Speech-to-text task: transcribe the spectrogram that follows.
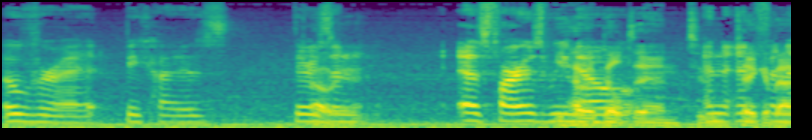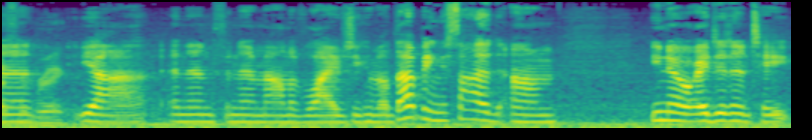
over it because there's Oh, an yeah. as far as we You know built in to take a bathroom break. Yeah, an infinite amount of lives you can build. That being said, um, you know, I didn't take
